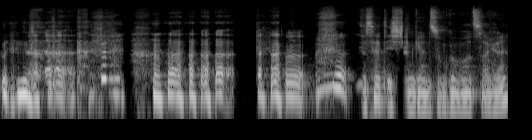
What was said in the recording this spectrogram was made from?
Das hätte ich dann gern zum Geburtstag, ja?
